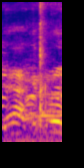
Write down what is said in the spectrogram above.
Yeah,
